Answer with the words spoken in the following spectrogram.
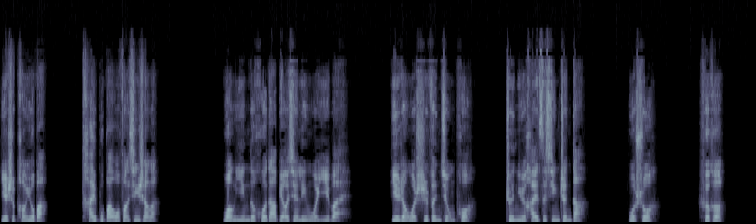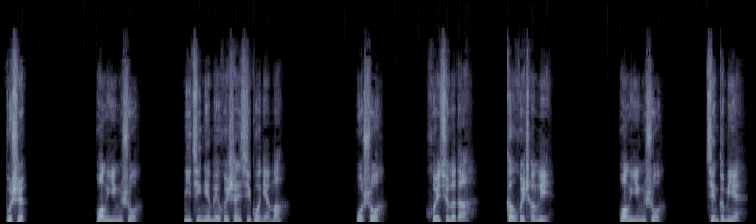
也是朋友吧，太不把我放心上了。”王莹的豁达表现令我意外，也让我十分窘迫。这女孩子心真大。我说：“呵呵，不是。”王莹说：“你今年没回山西过年吗？”我说：“回去了的，刚回城里。”王莹说：“见个面，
